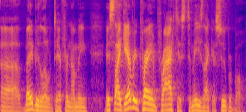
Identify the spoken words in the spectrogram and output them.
uh, maybe a little different. I mean, it's like every play in practice to me is like a Super Bowl.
